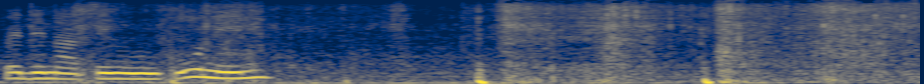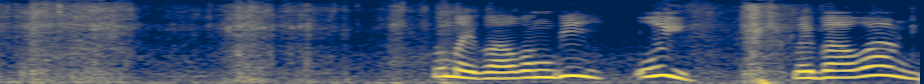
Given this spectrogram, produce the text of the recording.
pwede nating kunin. Oh, may bawang, Bi. Uy, may bawang.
